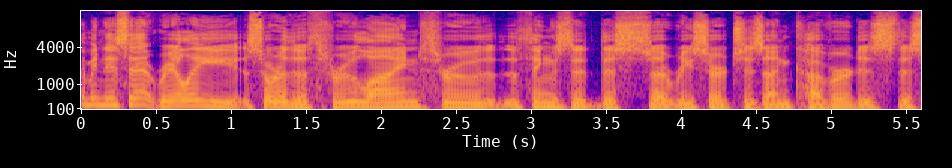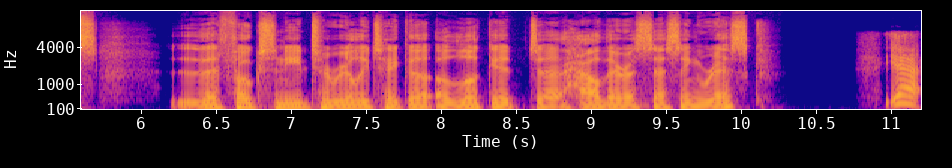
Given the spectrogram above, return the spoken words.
I mean, is that really sort of the through line through the things that this uh, research has uncovered? Is this that folks need to really take a, a look at uh, how they're assessing risk? Yeah,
